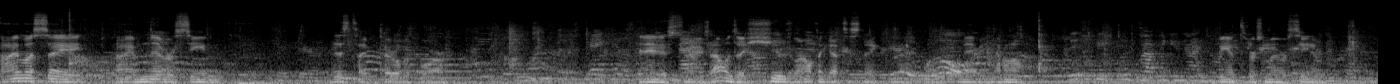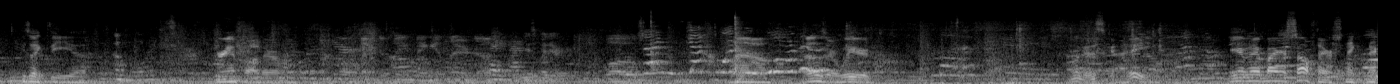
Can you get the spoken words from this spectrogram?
I must say, I have never seen this type of turtle before. And it is strange. That one's a huge one. I don't think that's a snake. Maybe. I don't know. Being the first time I've ever seen him. He's like the uh, grandfather them. Wow. Those are weird. Look at this guy. Hey. You're over there by yourself there, Snake Neck.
